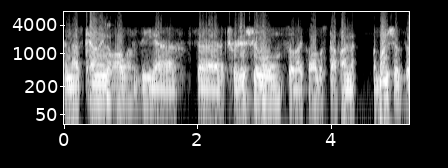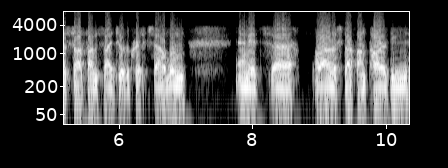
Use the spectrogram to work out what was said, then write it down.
and that's counting all of the uh, the traditional. So like all the stuff on the, a bunch of the stuff on side two of the Christmas album, and it's uh, a lot of the stuff on Party.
